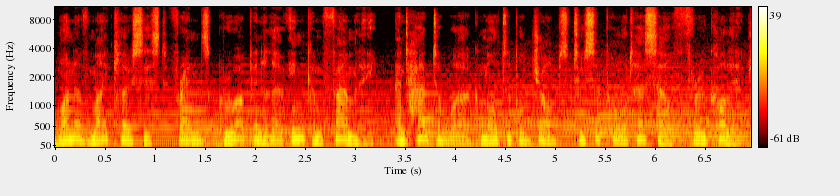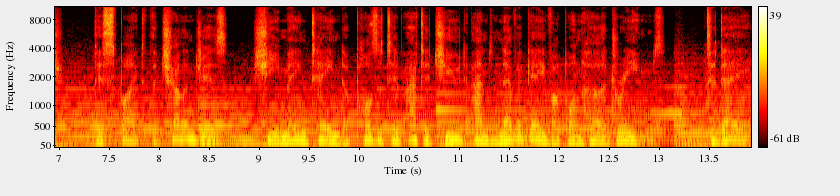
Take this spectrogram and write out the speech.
One of my closest friends grew up in a low-income family and had to work multiple jobs to support herself through college. Despite the challenges, she maintained a positive attitude and never gave up on her dreams. Today,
